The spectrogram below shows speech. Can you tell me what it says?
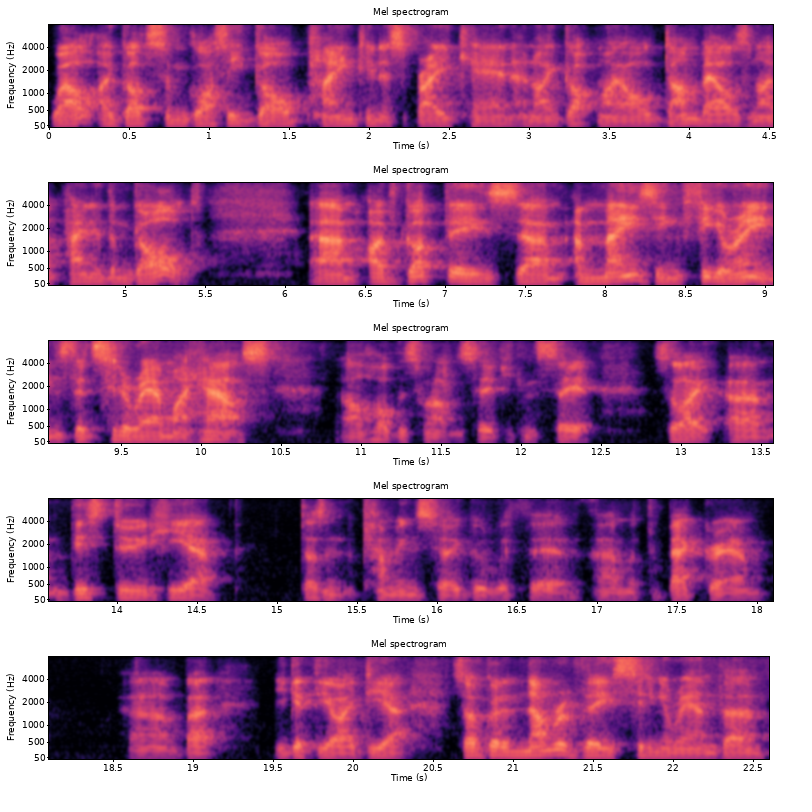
Well, I got some glossy gold paint in a spray can and I got my old dumbbells and I painted them gold. um, I've got these um, amazing figurines that sit around my house. I'll hold this one up and see if you can see it. So like um, this dude here doesn't come in so good with the um, with the background, um, but you get the idea. So I've got a number of these sitting around the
